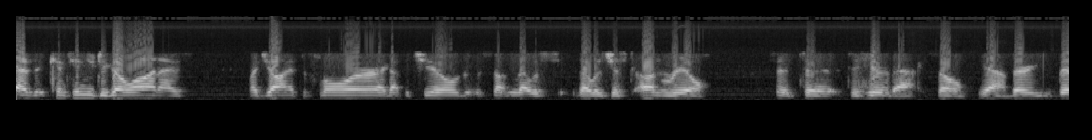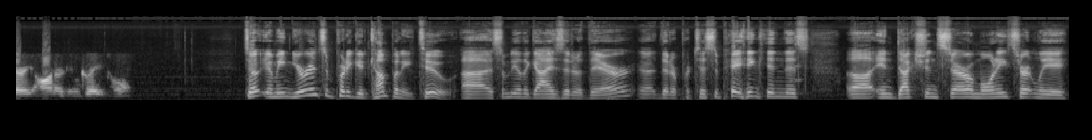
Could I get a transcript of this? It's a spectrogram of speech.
as it continued to go on, I was my jaw hit the floor. I got the chills. It was something that was that was just unreal to to to hear that. So yeah, very very honored and grateful. So I mean, you're in some pretty good company too. Uh, some of the other guys that are there uh, that are participating in this uh, induction ceremony. Certainly,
